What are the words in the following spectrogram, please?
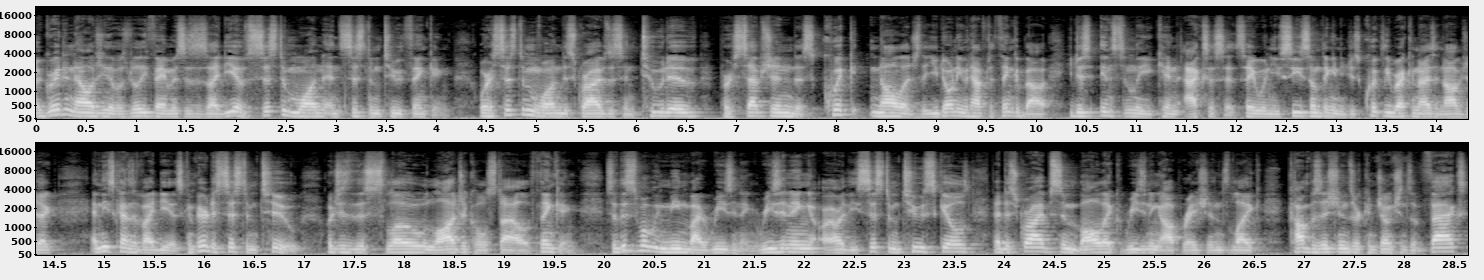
A great analogy that was really famous is this idea of System 1 and System 2 thinking, where System 1 describes this intuitive perception, this quick knowledge that you don't even have to think about, you just instantly can access it. Say when you see something and you just quickly recognize an object, and these kinds of ideas, compared to System 2, which is this slow, logical style of thinking. So this is what we mean by reasoning. Reasoning are the System 2 skills that describe symbolic reasoning operations like compositions or conjunctions of facts,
